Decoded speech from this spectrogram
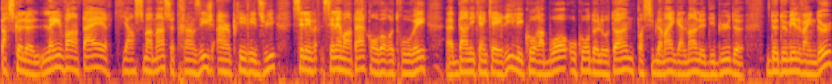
parce que l'inventaire qui en ce moment se transige à un prix réduit, c'est l'inventaire qu'on va retrouver euh, dans les quincailleries, les cours à bois au cours de l'automne, possiblement également le début de, de 2022.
